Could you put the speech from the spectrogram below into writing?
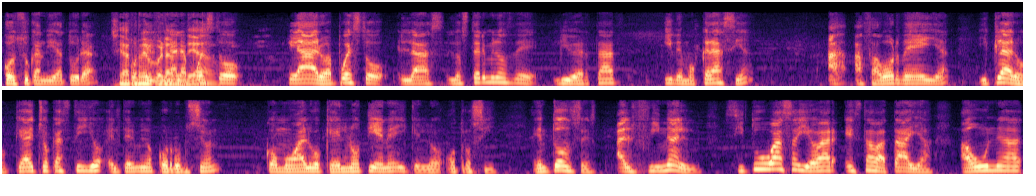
con su candidatura. Se ha ha puesto, claro, ha puesto las, los términos de libertad y democracia a, favor de ella. Y claro, que ha hecho Castillo el término corrupción como algo que él no tiene y que lo otro sí. Entonces, al final, si tú vas a llevar esta batalla a una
